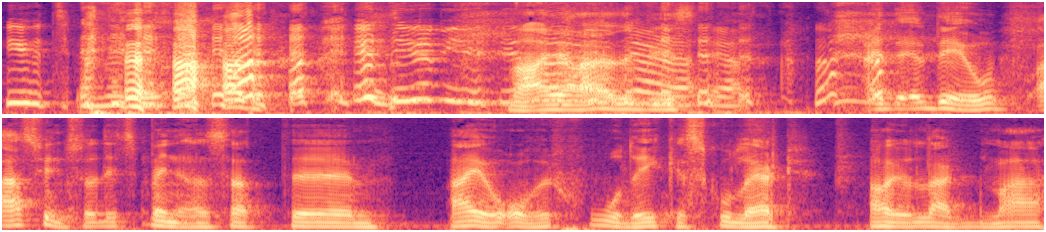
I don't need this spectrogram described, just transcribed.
Beauty and the Beast. er du Beauty? Nei, jeg er The Beast. Ja. det, det, er jo, jeg syns det er litt spennende at uh, jeg er jo overhodet ikke skolert. Jeg har jo lært meg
